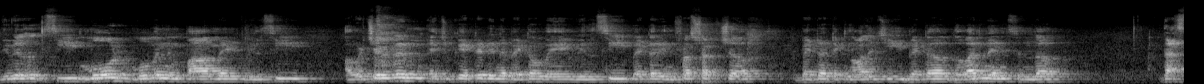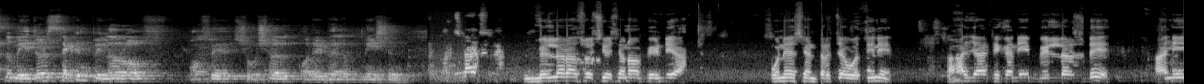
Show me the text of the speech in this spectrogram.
We will see more women empowerment. We'll see our children educated in a better way. will see better infrastructure, better technology, better governance in the. That's the major second pillar of of a social or a developed nation. Builder association of India Pune सेंटरच्या वतीने आज या ठिकाणी बिल्डर्स डे आणि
